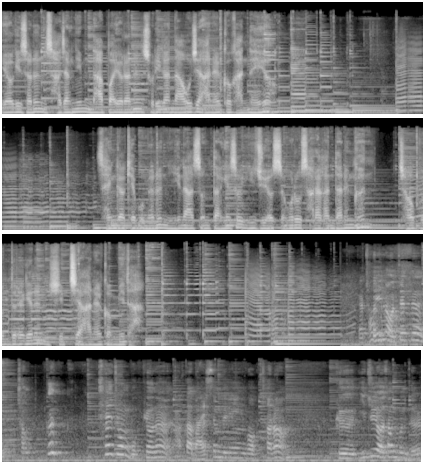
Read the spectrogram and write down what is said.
여기서는 사장님 나빠요라는 소리가 나오지 않을 것 같네요. 생각해보면은 이 낯선 땅에서 이주여성으로 살아간다는 건 저분들에게는 쉽지 않을 겁니다. 어쨌든 저 끝 최종 목표는 아까 말씀드린 것처럼 그 이주 여성분들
